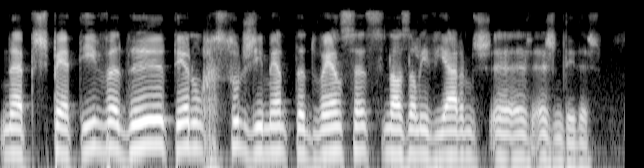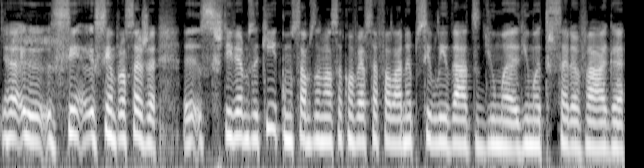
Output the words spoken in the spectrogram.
na perspectiva de ter um ressurgimento da doença se nós aliviarmos uh, as medidas. Uh, sempre, ou seja, uh, se estivermos aqui, começámos a nossa conversa a falar na possibilidade de uma, de uma terceira vaga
